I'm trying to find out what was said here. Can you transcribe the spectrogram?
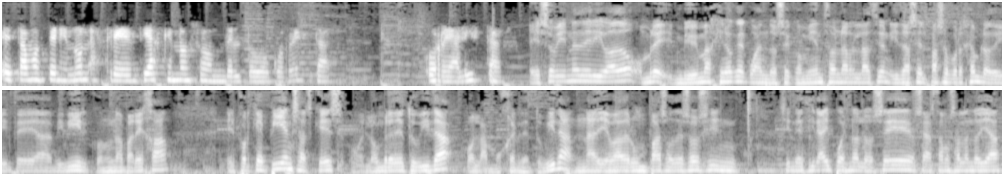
estamos teniendo unas creencias que no son del todo correctas o realistas. Eso viene derivado, hombre, yo imagino que cuando se comienza una relación y das el paso, por ejemplo, de irte a vivir con una pareja, es porque piensas que es o el hombre de tu vida o la mujer de tu vida. Nadie va a dar un paso de eso sin, sin decir, ay, pues no lo sé. O sea, estamos hablando ya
